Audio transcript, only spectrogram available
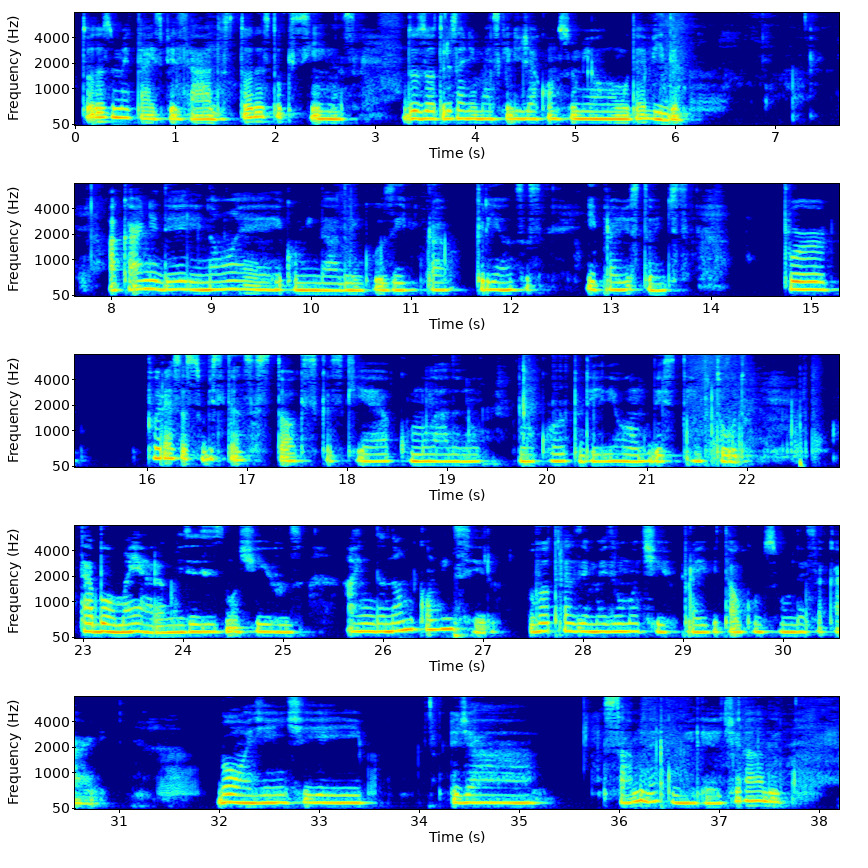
todos os metais pesados, todas as toxinas dos outros animais que ele já consumiu ao longo da vida. A carne dele não é recomendada, inclusive, para crianças e para gestantes, por, por essas substâncias tóxicas que é acumulada no, no corpo dele ao longo desse tempo todo. Tá bom, Mayara, mas esses motivos ainda não me convenceram. Vou trazer mais um motivo para evitar o consumo dessa carne. Bom, a gente já sabe, né, como ele é retirado,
